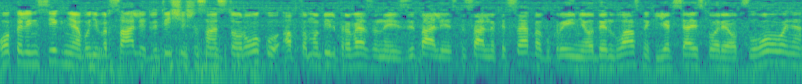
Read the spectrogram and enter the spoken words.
Opel Insignia в універсалі 2016 року. Автомобіль привезений з Італії спеціально під себе. В Україні один власник. Є вся історія обслуговування.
